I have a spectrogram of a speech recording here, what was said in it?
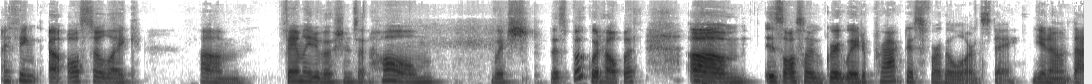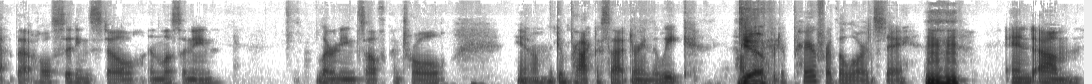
I think uh, also like um, family devotions at home, which this book would help with, um, is also a great way to practice for the Lord's Day. You know that that whole sitting still and listening, learning self control. You know, we can practice that during the week. Yeah. prepare for the Lord's Day. mm-hmm. And um,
